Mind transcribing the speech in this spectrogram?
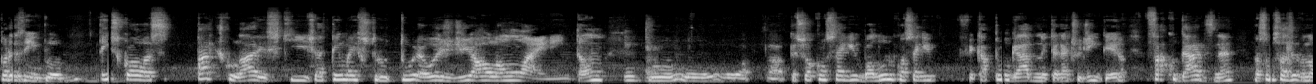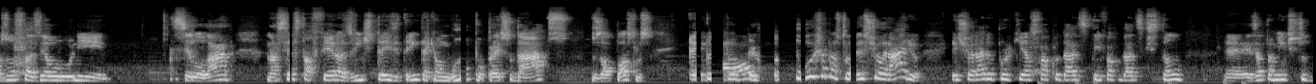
Por exemplo, tem escolas particulares que já tem uma estrutura hoje de aula online. Então, uhum. o, o, a pessoa consegue, o aluno consegue ficar plugado na internet o dia inteiro. Faculdades, né? Nós vamos fazer, nós vamos fazer o Uni celular na sexta-feira às 23h30, que é um grupo para estudar Atos dos Apóstolos. Aí a pergunta, puxa, pastor, esse horário, esse horário porque as faculdades, tem faculdades que estão é, exatamente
